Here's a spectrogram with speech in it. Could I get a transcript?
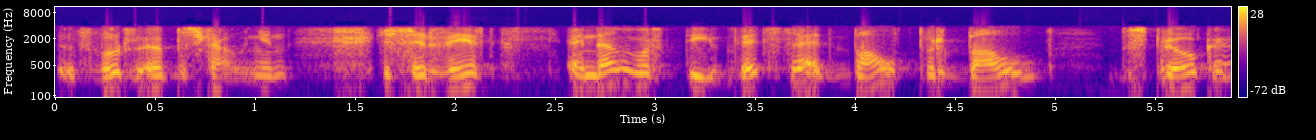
voorbeschouwingen geserveerd. En dan wordt die wedstrijd bal per bal besproken.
